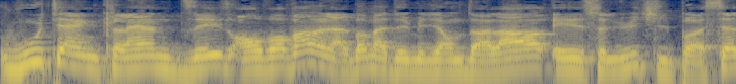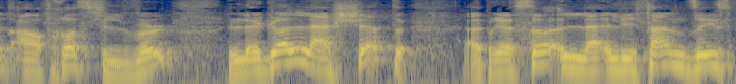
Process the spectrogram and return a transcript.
Wu-Tang Clan disent on va vendre un album à 2 millions de dollars et celui qui le possède en fera ce qu'il veut. Le gars l'achète. Après ça, la- les fans disent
